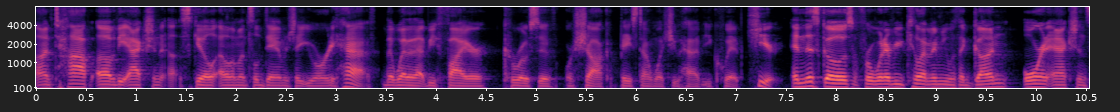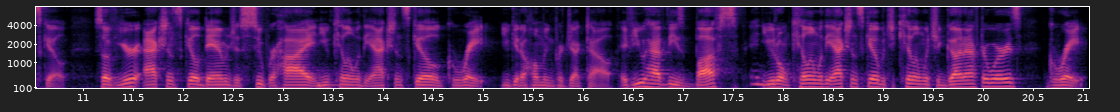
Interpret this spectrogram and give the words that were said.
on top of the action uh, skill elemental damage that you already have, whether that be fire, corrosive, or shock based on what you have equipped here. And this goes for whenever you kill an enemy with a gun or an action skill. So if your action skill damage is super high and you kill him with the action skill, great, you get a homing projectile. If you have these buffs and you don't kill him with the action skill, but you kill him with your gun afterwards, great,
